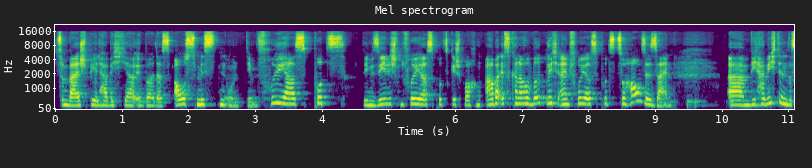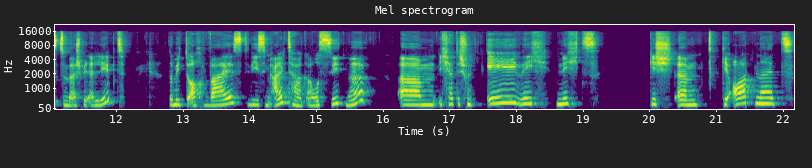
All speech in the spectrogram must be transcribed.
zum Beispiel habe ich ja über das Ausmisten und dem Frühjahrsputz, dem seelischen Frühjahrsputz gesprochen, aber es kann auch wirklich ein Frühjahrsputz zu Hause sein. Ähm, wie habe ich denn das zum Beispiel erlebt? Damit du auch weißt, wie es im Alltag aussieht. Ne? Ähm, ich hatte schon ewig nichts ähm, geordnet,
